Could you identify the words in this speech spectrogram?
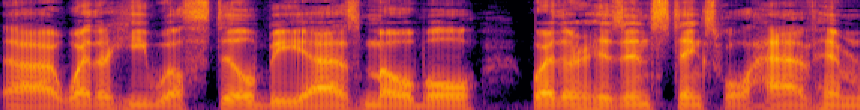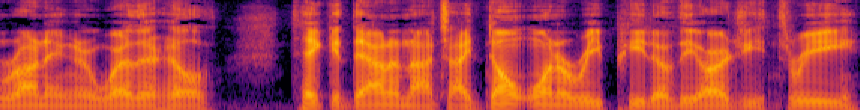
uh, whether he will still be as mobile whether his instincts will have him running or whether he'll take it down a notch. I don't want a repeat of the RG three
